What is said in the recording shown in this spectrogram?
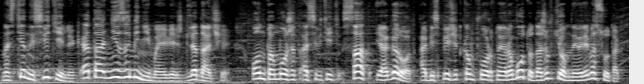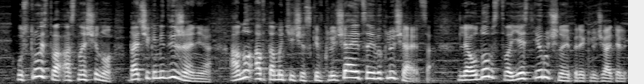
Настенный светильник – это незаменимая вещь для дачи. Он поможет осветить сад и огород, обеспечит комфортную работу даже в темное время суток. Устройство оснащено датчиками движения. Оно автоматически включается и выключается. Для удобства есть и ручной переключатель.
